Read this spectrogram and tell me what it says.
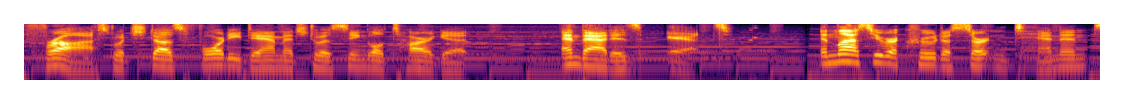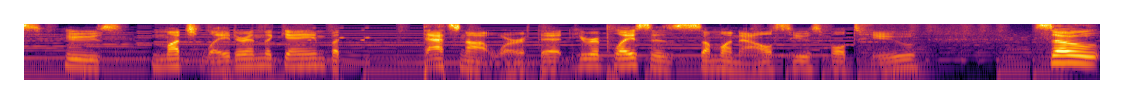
Frost, which does 40 damage to a single target, and that is it. Unless you recruit a certain tenant who's much later in the game, but that's not worth it. He replaces someone else useful too. So,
